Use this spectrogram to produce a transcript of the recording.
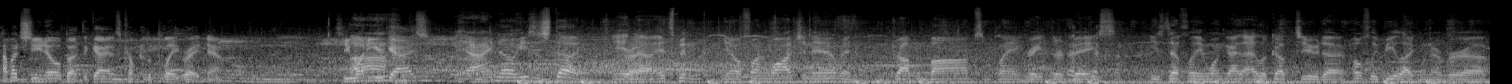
How much do you know about the guy who's coming to the plate right now? He one of your uh, guys? Yeah, I know he's a stud, and right. uh, it's been you know fun watching him and dropping bombs and playing great third base. he's definitely one guy that I look up to to hopefully be like whenever uh,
